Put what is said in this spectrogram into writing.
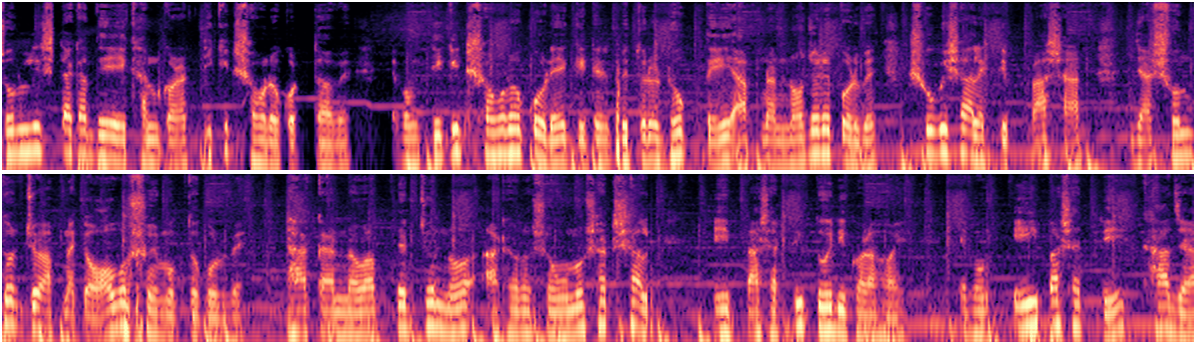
চল্লিশ টাকা দিয়ে এখান এখানকার টিকিট সংগ্রহ করতে হবে এবং টিকিট সংগ্রহ করে গেটের ভিতরে ঢুকতেই আপনার নজরে পড়বে সুবিশাল একটি প্রাসাদ যার সৌন্দর্য আপনাকে অবশ্যই মুগ্ধ করবে। ঢাকার নবাবদের জন্য আঠারোশো উনষাট সাল এই প্রাসাদটি তৈরি করা হয় এবং এই প্রাসাদটি খাজা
